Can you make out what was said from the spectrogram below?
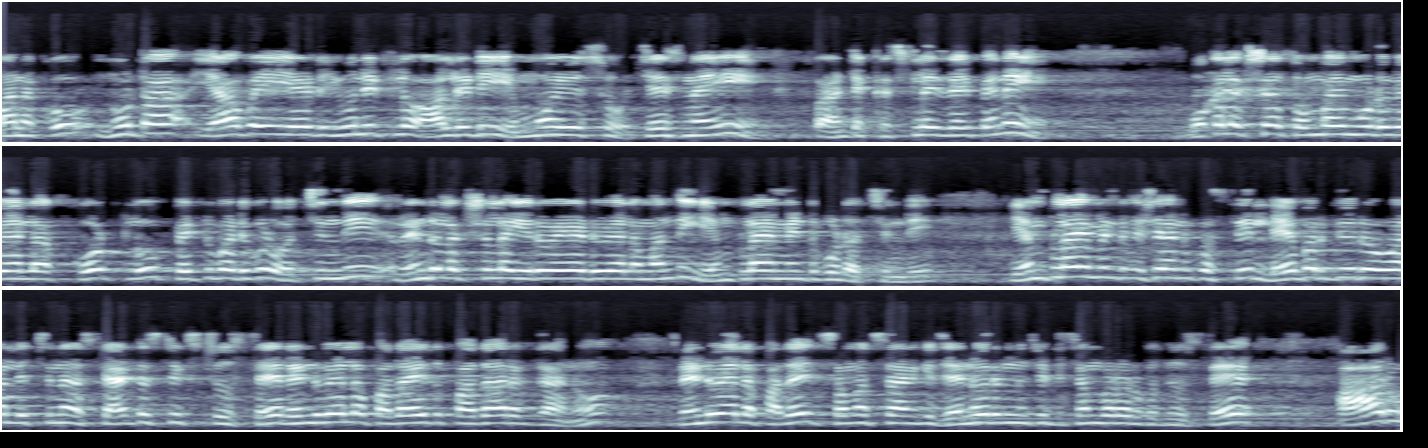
మనకు నూట యాభై ఏడు యూనిట్లు ఆల్రెడీ ఎంఓయూస్ చేసినాయి అంటే క్రిస్టలైజ్ అయిపోయినాయి. ఒక లక్ష తొంభై మూడు వేల కోట్లు పెట్టుబడి కూడా వచ్చింది. రెండు లక్షల ఇరవై ఏడు వేల మంది ఎంప్లాయ్మెంట్ కూడా వచ్చింది. ఎంప్లాయ్మెంట్ విషయానికి వస్తే లేబర్ బ్యూరో వాళ్ళు ఇచ్చిన స్టాటిస్టిక్స్ చూస్తే రెండు వేల పదహైదు పదహారుకు గాను రెండు వేల పదహైదు సంవత్సరానికి జనవరి నుంచి డిసెంబర్ వరకు చూస్తే ఆరు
